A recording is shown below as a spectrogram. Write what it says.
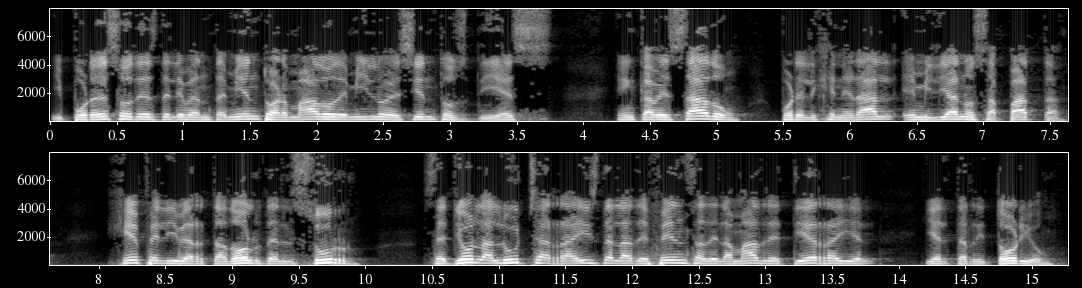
y por eso desde el levantamiento armado de 1910, encabezado por el general Emiliano Zapata, jefe libertador del sur, se dio la lucha a raíz de la defensa de la madre tierra y el, y el territorio.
